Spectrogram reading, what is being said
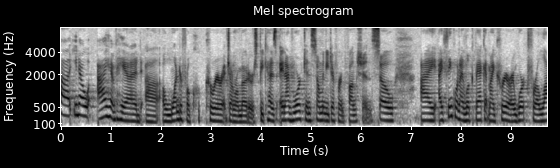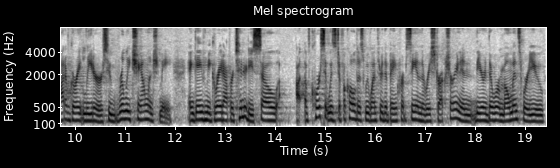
Uh, you know, I have had uh, a wonderful career at General Motors because, and I've worked in so many different functions. So I, I, think when I look back at my career, I worked for a lot of great leaders who really challenged me and gave me great opportunities. So, uh, of course, it was difficult as we went through the bankruptcy and the restructuring, and there, there were moments where you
